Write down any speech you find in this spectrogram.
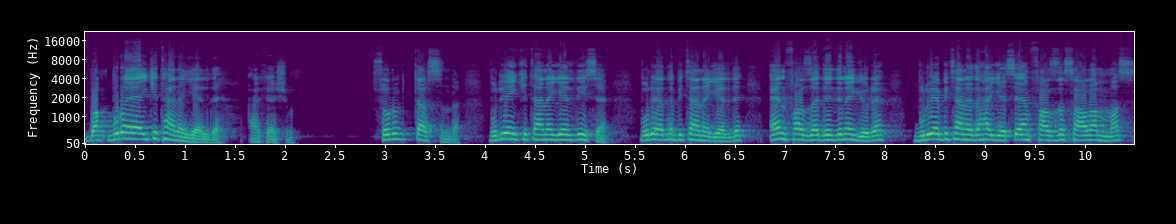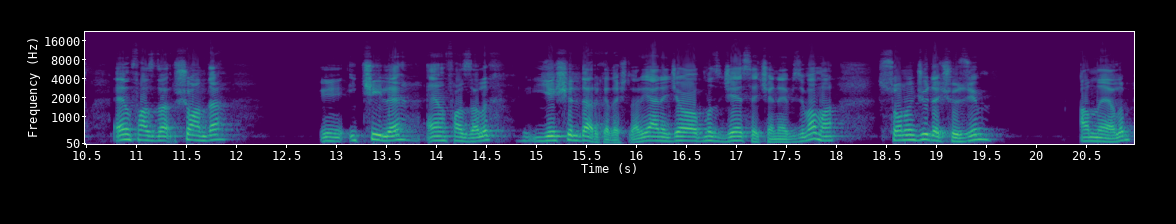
Bak buraya iki tane geldi arkadaşım. Soru bitti aslında. Buraya iki tane geldiyse buraya da bir tane geldi. En fazla dediğine göre buraya bir tane daha gelse en fazla sağlanmaz. En fazla şu anda 2 ile en fazlalık yeşilde arkadaşlar. Yani cevabımız C seçeneği bizim ama sonuncuyu da çözeyim. Anlayalım.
